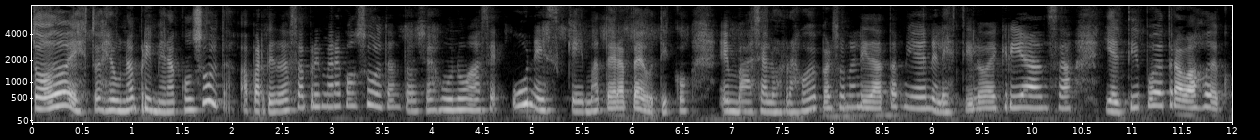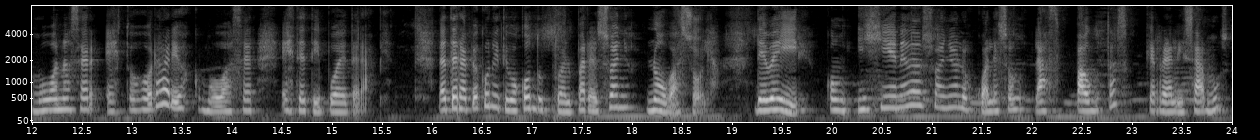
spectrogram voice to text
Todo esto es una primera consulta. A partir de esa primera consulta, entonces uno hace un esquema terapéutico en base a los rasgos de personalidad también, el estilo de crianza y el tipo de trabajo de cómo van a ser estos horarios, cómo va a ser este tipo de terapia. La terapia cognitivo-conductual para el sueño no va sola. Debe ir con higiene del sueño, los cuales son las pautas que realizamos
